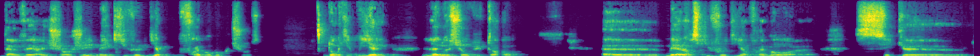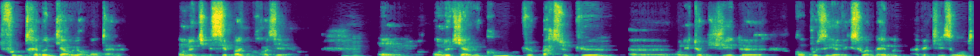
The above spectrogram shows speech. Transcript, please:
d'un verre échangé, mais qui veut dire vraiment beaucoup de choses. Donc oui, il y a la notion du temps. Euh, mais alors, ce qu'il faut dire vraiment, c'est qu'il faut une très bonne carrure mentale. On ne, c'est pas une croisière. Mm-hmm. On, on, ne tient le coup que parce que on est obligé de composer avec soi-même, avec les autres,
